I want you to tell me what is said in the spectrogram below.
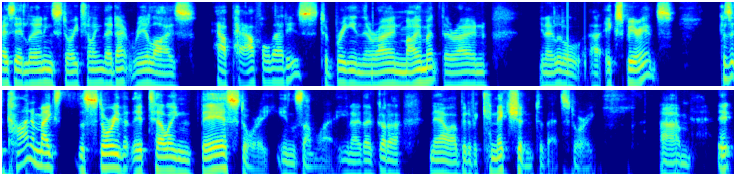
as they're learning storytelling, they don't realize how powerful that is to bring in their own moment, their own, you know, little uh, experience, because it kind of makes the story that they're telling their story in some way. You know, they've got a now a bit of a connection to that story. Um, it,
